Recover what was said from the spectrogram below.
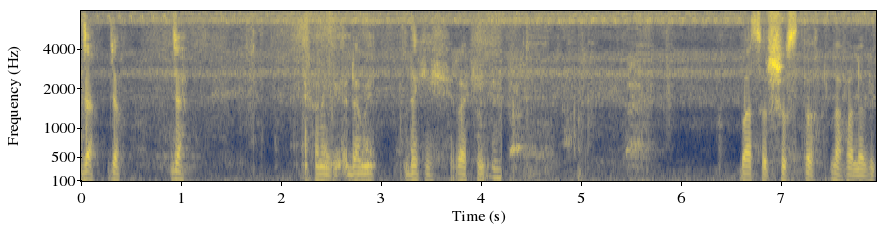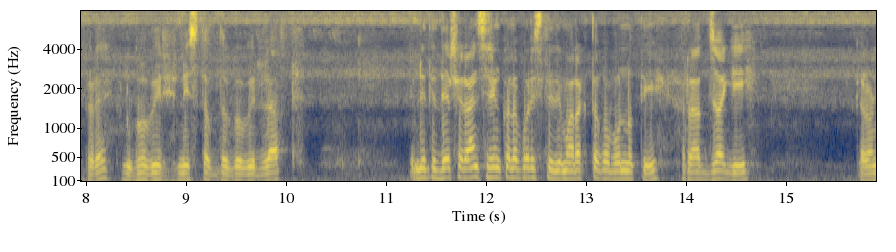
যা যাও যা এখন এটা আমি দেখি রাখি। বাছর সুস্থ, লাফালাফি করে, গভীর, নিস্তব্ধ, গভীর রাত। এমনিতে দেশের আইন শৃঙ্খলা পরিস্থিতি মারাত্মক অবনতি, রাত জাগি, কারণ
